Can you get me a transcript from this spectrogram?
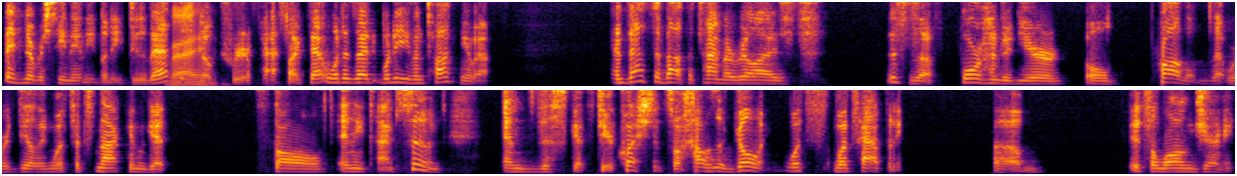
they've never seen anybody do that. Right. There's no career path like that. What is that? What are you even talking about? And that's about the time I realized this is a 400 year old problem that we're dealing with. It's not going to get solved anytime soon. And this gets to your question. So how's it going? What's what's happening? Um, it's a long journey.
